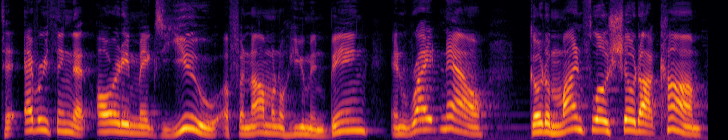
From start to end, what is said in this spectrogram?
to everything that already makes you a phenomenal human being. And right now, go to mindflowshow.com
